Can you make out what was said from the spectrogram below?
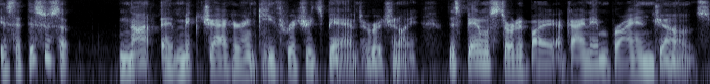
is that this was a not a Mick Jagger and Keith Richards band originally. This band was started by a guy named Brian Jones.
